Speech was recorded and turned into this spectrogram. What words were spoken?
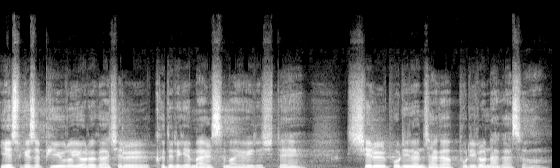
예수께서 비유로 여러 가지를 그들에게 말씀하여 이르시되 씨를 뿌리는 자가 뿌리로 나가서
